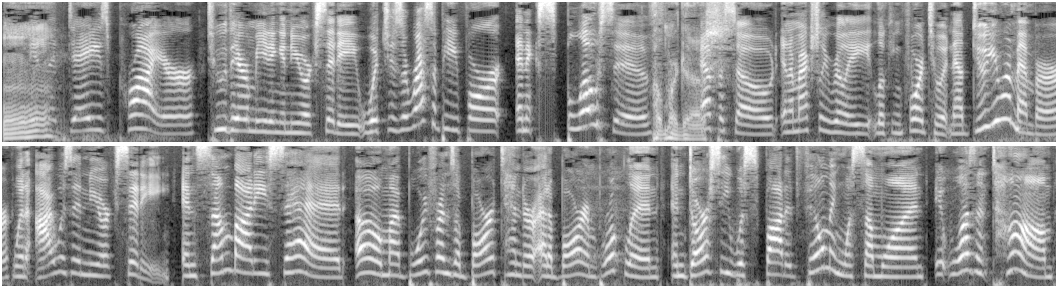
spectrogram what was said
Mm-hmm. in the days prior to their meeting in New York City, which is a recipe for an explosive Oh my gosh. episode. And I'm actually really looking forward to it. Now, do you remember when I was in New York City and somebody said, Oh, my boyfriend's a bartender at a bar in Brooklyn and Darcey was spotted filming with someone? It wasn't Tom.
